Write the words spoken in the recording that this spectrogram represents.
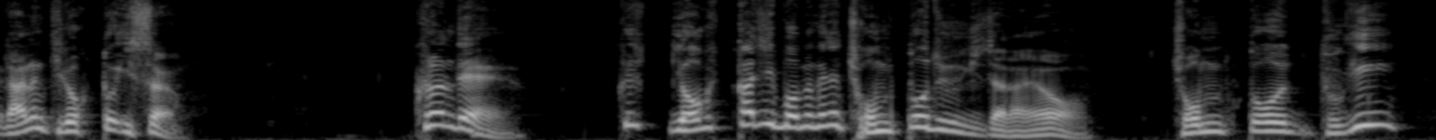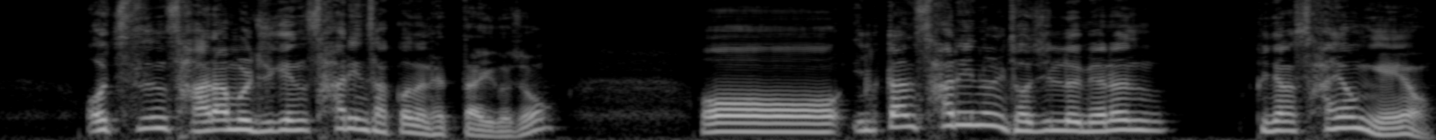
라는 기록도 있어요. 그런데, 그, 여기까지 보면 그냥 좀도둑이잖아요. 좀도둑이 어쨌든 사람을 죽인 살인 사건을 했다 이거죠. 어, 일단 살인을 저지르면은 그냥 사형이에요.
